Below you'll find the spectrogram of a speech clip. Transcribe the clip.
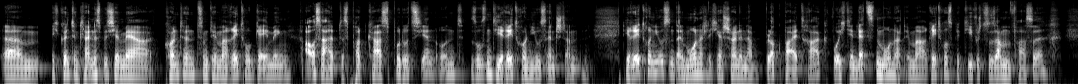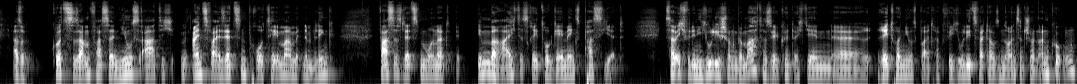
ähm, ich könnte ein kleines bisschen mehr Content zum Thema Retro-Gaming außerhalb des Podcasts produzieren. Und so sind die Retro-News entstanden. Die Retro-News sind ein monatlich erscheinender Blogbeitrag, wo ich den letzten Monat immer retrospektivisch zusammenfasse. Also kurz zusammenfasse, newsartig, ein, zwei Sätzen pro Thema mit einem Link was ist letzten Monat im Bereich des Retro-Gamings passiert. Das habe ich für den Juli schon gemacht, also ihr könnt euch den äh, Retro-News-Beitrag für Juli 2019 schon angucken.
